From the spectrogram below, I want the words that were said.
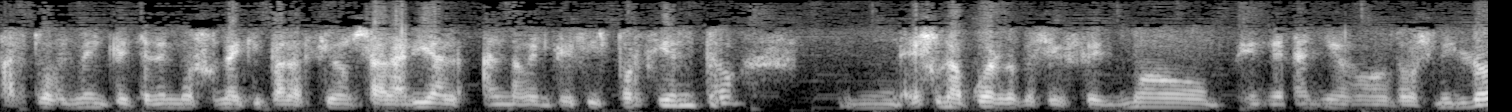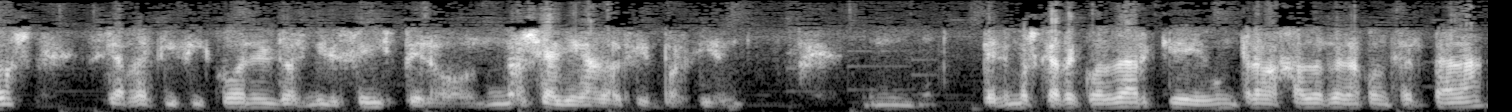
Actualmente tenemos una equiparación salarial al 96%. Es un acuerdo que se firmó en el año 2002, se ratificó en el 2006, pero no se ha llegado al 100%. Tenemos que recordar que un trabajador de la concertada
